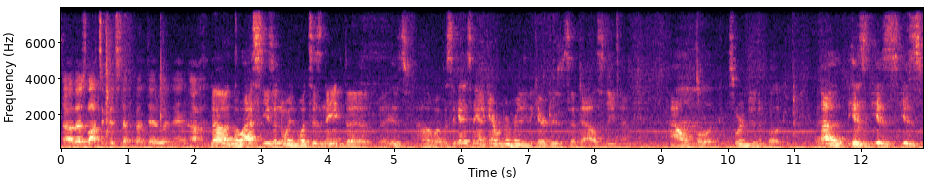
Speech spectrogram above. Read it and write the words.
Oh, there's lots of good stuff about Deadwood, man. Oh. no, in the last season when what's his name? The his oh, what was the guy's name? I can't remember any of the characters except Al's name now. Al and Bullock, Swearingen and Bullock. Uh, his his his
